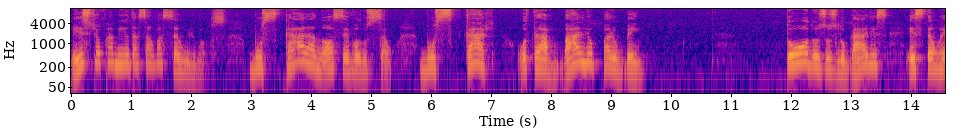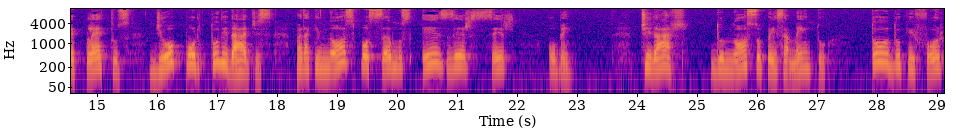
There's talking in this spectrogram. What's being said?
Este é o caminho da salvação, irmãos. Buscar a nossa evolução, buscar o trabalho para o bem todos os lugares estão repletos de oportunidades para que nós possamos exercer o bem. Tirar do nosso pensamento tudo que for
